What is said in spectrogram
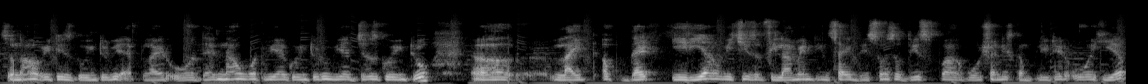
So now it is going to be applied over there. Now what we are going to do we are just going to uh, light up that area which is a filament inside this one. So this portion is completed over here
